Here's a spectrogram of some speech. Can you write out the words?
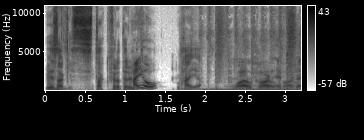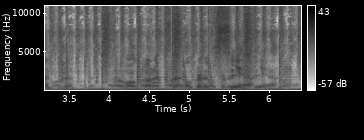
Vi snakkes. Takk for at dere lyttet. Heia. Wildcard FC. Wildcard FC. Wildcard FC.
